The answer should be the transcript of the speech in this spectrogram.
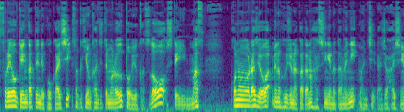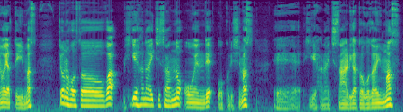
それを原画展で公開し、作品を感じてもらうという活動をしています。このラジオは目の不自由な方の発信源のために毎日ラジオ配信をやっています。今日の放送は、ひげはな一さんの応援でお送りします。えー、ひげはな一さんありがとうございます。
